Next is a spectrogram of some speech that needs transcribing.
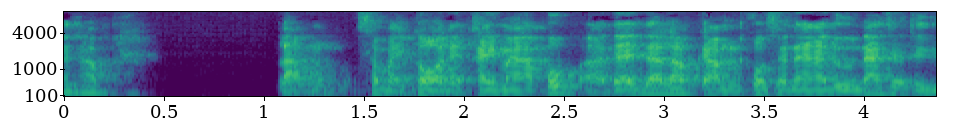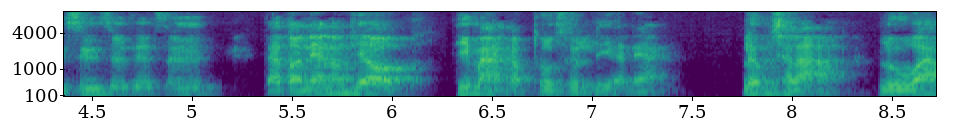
นะครับ หลังสมัยก่อนเนี่ยใครมาปุ๊บเอ่อได้ได้รับการโฆษณาดูน่าเชื่อถือซื้อซื้อซื้อซื้อแต่ตอนนี้นักท่องเที่ยวที่มากับทัวร์ศูนย์เหรียญเนี่ยเริ่มฉลาดรู้ว่า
